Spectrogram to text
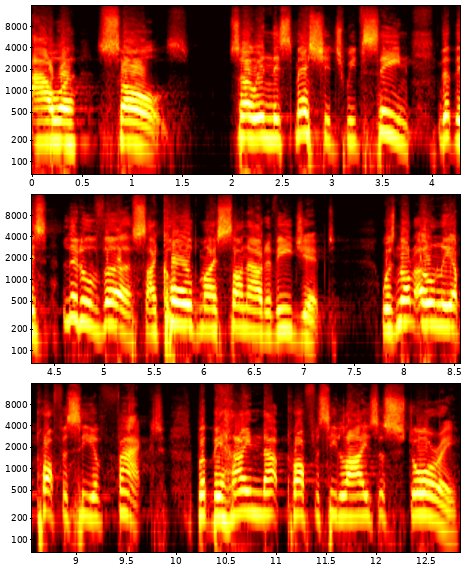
our souls. So, in this message, we've seen that this little verse, I called my son out of Egypt, was not only a prophecy of fact, but behind that prophecy lies a story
